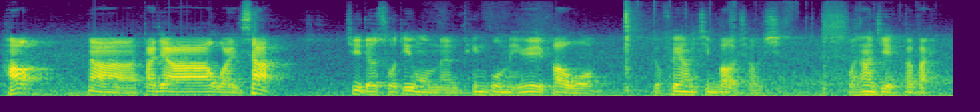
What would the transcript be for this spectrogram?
好，那大家晚上记得锁定我们苹果每月报哦，有非常劲爆的消息。晚上见，拜拜。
